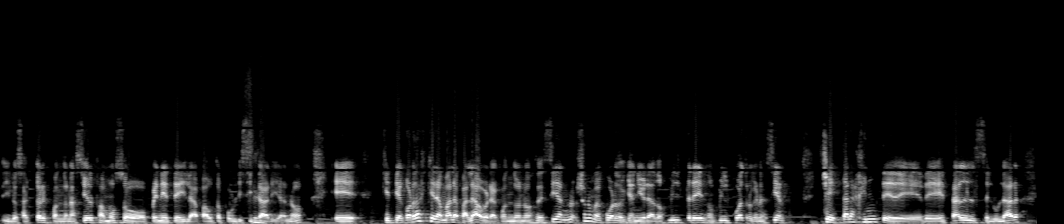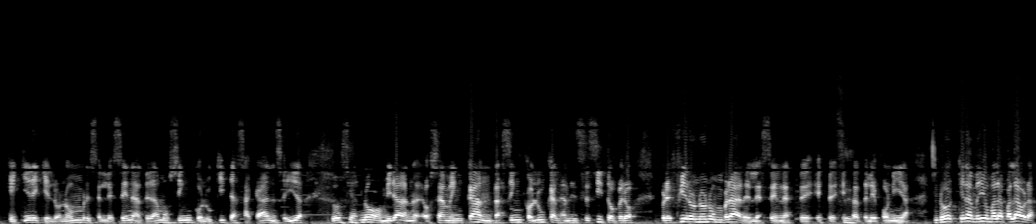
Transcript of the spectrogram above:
y los actores, cuando nació el famoso PNT y la pauta publicitaria, ¿no? Eh, que te acordás que era mala palabra cuando nos decían, yo no me acuerdo qué año era, 2003, 2004, que nos decían, che, está la gente de, tal celular que quiere que lo nombres en la escena, te damos cinco luquitas acá enseguida. Y tú decías, no, mirá, o sea, me encanta, cinco lucas las necesito, pero prefiero no nombrar en la escena este, este esta telefonía, ¿no? que era medio mala palabra.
